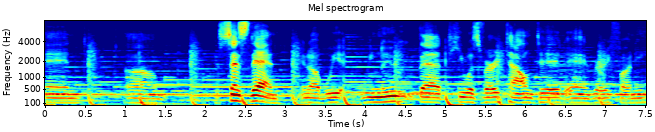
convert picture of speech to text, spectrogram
and um, since then, you know, we we knew that he was very talented and very funny,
